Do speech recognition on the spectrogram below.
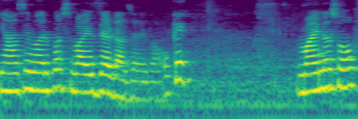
यहाँ से हमारे पास वाई जेड आ जाएगा ओके माइनस ऑफ़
